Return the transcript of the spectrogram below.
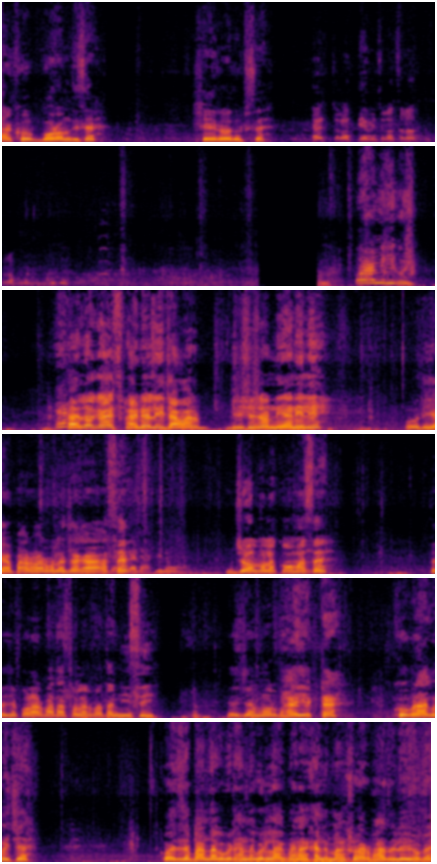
আর খুব গরম দিছে সেই রোদ উঠছে। ওই আমি কি করি? হ্যালো গাইস ফাইনালি যাওয়ার ডিসিশন নিয়ে নিলি। ওদিকে পার হওয়ার বলে জায়গা আছে। জল বলে কম আছে। তো এই যে কলার পাতা থলের পাতা নিছি। এই যে মোর ভাই একটা খুব রাগ হয়েছে কয় যে বাঁধাকপি ঠান্দাকপি লাগবে না খালি মাংস আর ভাত হলেই হবে।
